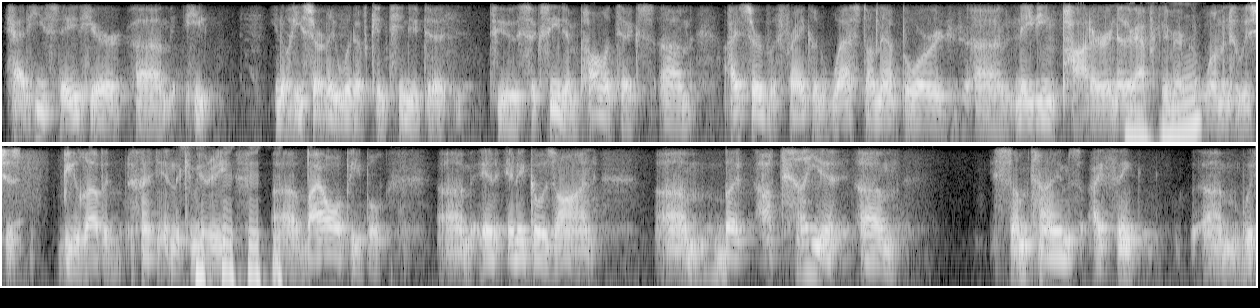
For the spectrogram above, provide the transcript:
had he stayed here, um, he you know he certainly would have continued to to succeed in politics. Um, I served with Franklin West on that board, uh, Nadine Potter, another mm-hmm. African American woman who was just beloved in the community uh, by all people, um, and, and it goes on. Um, but I'll tell you, um, sometimes I think um, with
